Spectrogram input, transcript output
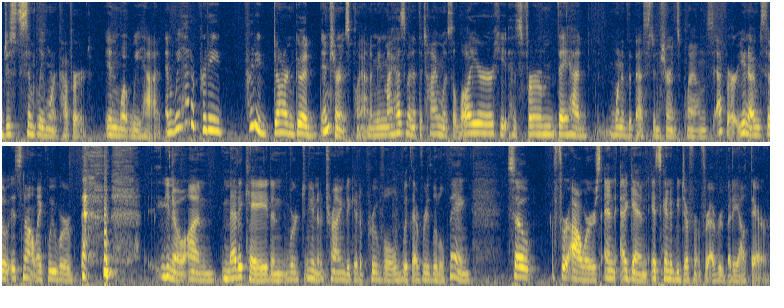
just simply weren't covered in what we had. And we had a pretty pretty darn good insurance plan. I mean, my husband at the time was a lawyer. He, his firm, they had one of the best insurance plans ever. You know, so it's not like we were, you know, on Medicaid and we're, you know, trying to get approval with every little thing. So for ours, and again, it's going to be different for everybody out there.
